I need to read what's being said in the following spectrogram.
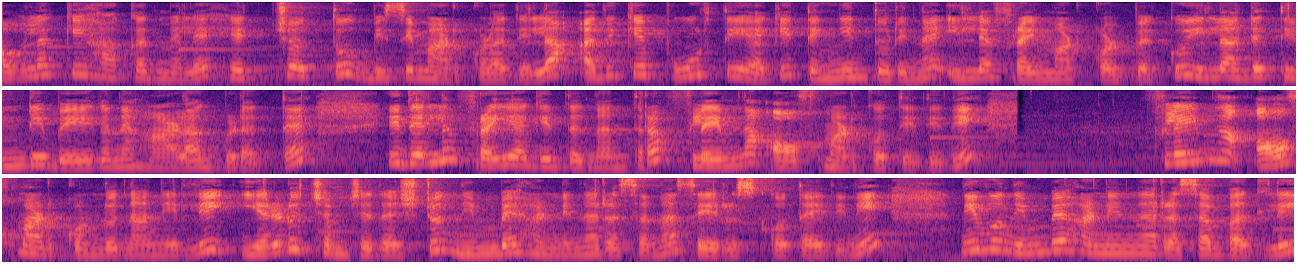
ಅವಲಕ್ಕಿ ಹಾಕಿದ್ಮೇಲೆ ಹೆಚ್ಚೊತ್ತು ಬಿಸಿ ಮಾಡ್ಕೊಳ್ಳೋದಿಲ್ಲ. ಅದಕ್ಕೆ ಪೂರ್ತಿಯಾಗಿ ತೆಂಗಿನ ತುರಿನ ಇಲ್ಲೇ ಫ್ರೈ ಮಾಡ್ಕೊಳ್ಬೇಕು. ಇಲ್ಲಾಂದರೆ ತಿಂಡಿ ಬೇಗನೆ ಹಾಳಾಗಿಬಿಡತ್ತೆ. ಇದೆಲ್ಲ ಫ್ರೈ ಆಗಿದ್ದ ನಂತರ ಫ್ಲೇಮ್ನ ಆಫ್ ಮಾಡ್ಕೊತಿದ್ದೀನಿ. ಫ್ಲೇಮ್ನ ಆಫ್ ಮಾಡಿಕೊಂಡು ನಾನಿಲ್ಲಿ ಎರಡು ಚಮಚದಷ್ಟು ನಿಂಬೆ ಹಣ್ಣಿನ ರಸನ ಸೇರಿಸ್ಕೊತಾ ಇದ್ದೀನಿ. ನೀವು ನಿಂಬೆಹಣ್ಣಿನ ರಸ ಬದಲಿ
